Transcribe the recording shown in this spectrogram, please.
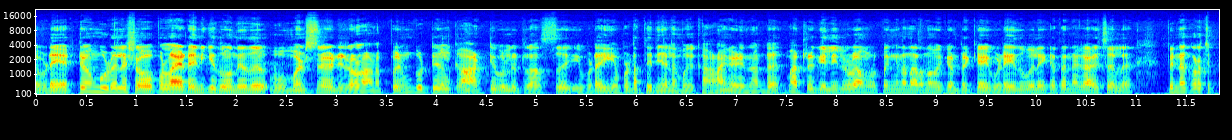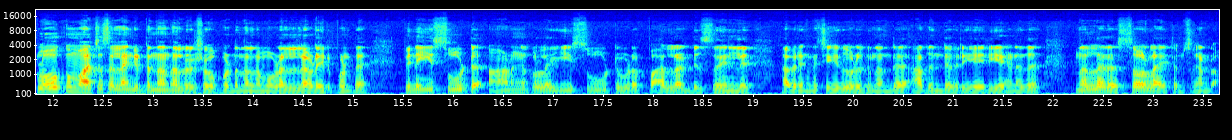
ഇവിടെ ഏറ്റവും കൂടുതൽ ഷോപ്പുകളായിട്ട് എനിക്ക് തോന്നിയത് വുമൻസിന് വേണ്ടിയിട്ടുള്ളതാണ് പെൺകുട്ടികൾക്ക് അടിപൊളി ഡ്രസ്സ് ഇവിടെ എവിടെ തിരിഞ്ഞാലും നമുക്ക് കാണാൻ കഴിയുന്നുണ്ട് മറ്റൊരു ഗലിയിലൂടെ നമ്മളിപ്പോൾ ഇങ്ങനെ നടന്നു പോയിക്കൊണ്ടിരിക്കുക ഇവിടെ ഇതുപോലെയൊക്കെ തന്നെ കാഴ്ചകൾ പിന്നെ കുറച്ച് ക്ലോക്കും വാച്ചസ് എല്ലാം കിട്ടുന്ന നല്ലൊരു ഷോപ്പുണ്ട് നല്ല മോഡലെല്ലാം അവിടെ ഇരിപ്പുണ്ട് പിന്നെ ഈ സൂട്ട് ആണുങ്ങൾക്കുള്ള ഈ സൂട്ട് ഇവിടെ പല ഡിസൈനിൽ അവരിങ്ങനെ ചെയ്തു കൊടുക്കുന്നുണ്ട് അതിൻ്റെ ഒരു ഏരിയയാണിത് നല്ല രസമുള്ള ഐറ്റംസ് കണ്ടോ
